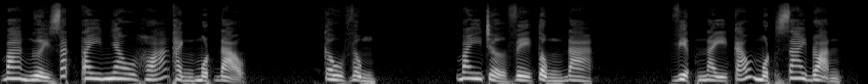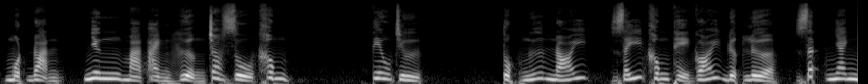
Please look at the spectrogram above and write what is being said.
Ba người dắt tay nhau hóa thành một đảo. Cầu vồng. Bay trở về tổng đà. Việc này cáo một giai đoạn. Một đoạn. Nhưng mà ảnh hưởng cho dù không. Tiêu trừ. Tục ngữ nói. Giấy không thể gói được lửa. Rất nhanh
